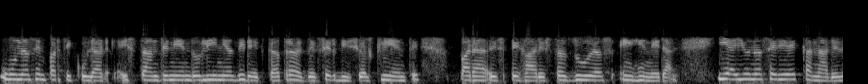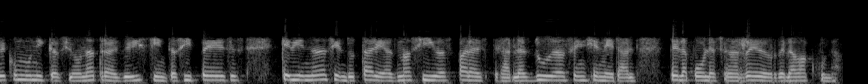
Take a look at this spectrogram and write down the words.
unas en particular están teniendo líneas directas a través del servicio al cliente para despejar estas dudas en general. Y hay una serie de canales de comunicación a través de distintas IPS que vienen haciendo tareas masivas para despejar las dudas en general de la población alrededor de la vacuna.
